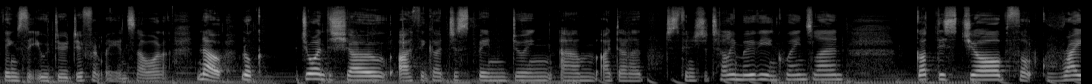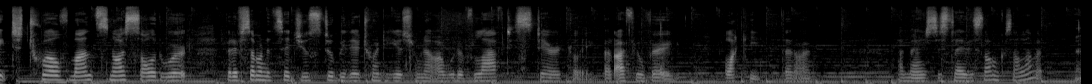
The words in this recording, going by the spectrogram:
things that you would do differently, and so on. No, look. Joined the show. I think I'd just been doing. Um, I'd done a just finished a telly movie in Queensland. Got this job. Thought great, 12 months, nice solid work. But if someone had said you'll still be there 20 years from now, I would have laughed hysterically. But I feel very lucky that I, I managed to stay this long because I love it. Yeah,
